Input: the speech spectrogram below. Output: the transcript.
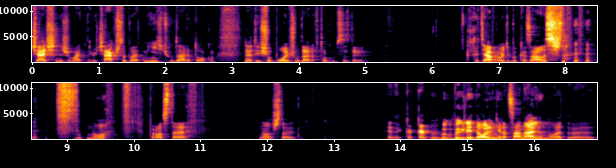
чаще нажимать на рычаг, чтобы отменить удары током, но это еще больше ударов током создает. Хотя вроде бы казалось, что... ну, просто... Ну, что... Это как, как бы выглядит довольно нерационально, но это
